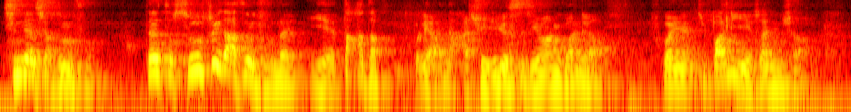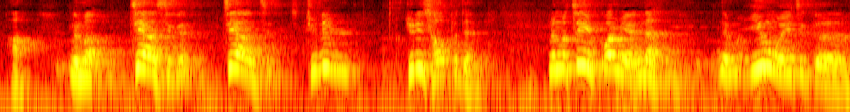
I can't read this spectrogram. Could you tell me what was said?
清代的小政府，但是所有最大政府呢，也大的不了哪去，也就十几万官僚。官员就把利也算进去了，啊，那么这样是个这样子，绝对绝对朝不等。那么这些官员呢，那么因为这个，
